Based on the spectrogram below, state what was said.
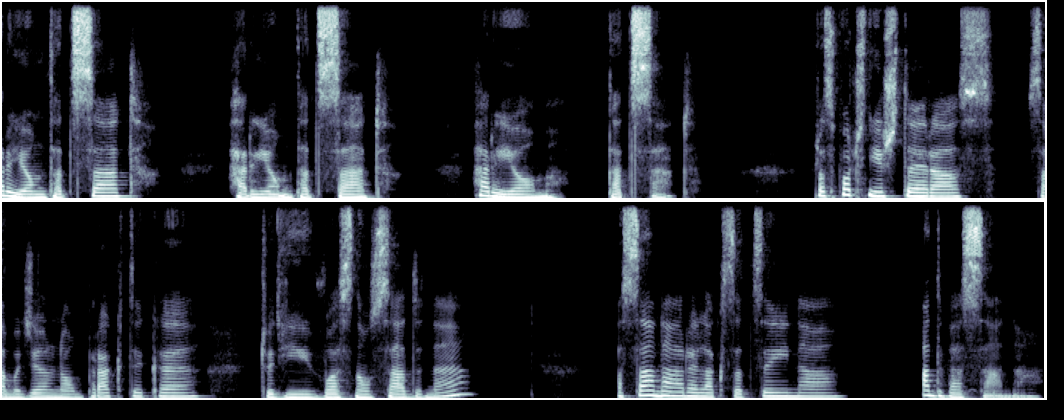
Hariom Tatsat, Hariom Tatsat, Hariom Tatsat. Rozpoczniesz teraz samodzielną praktykę, czyli własną sadnę, asana relaksacyjna, advasana.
